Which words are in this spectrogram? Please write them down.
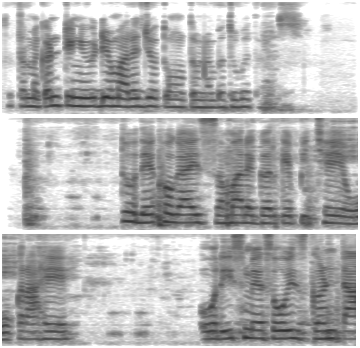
તો તમે કન્ટિન્યુ વિડીયોમાં રહેજો, તો હું તમને બધું બતાવીશ. તો દેખો ગાઈઝ અમારે ઘર કે પીછે ઓકરા હે. और इसमें चौबीस घंटा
